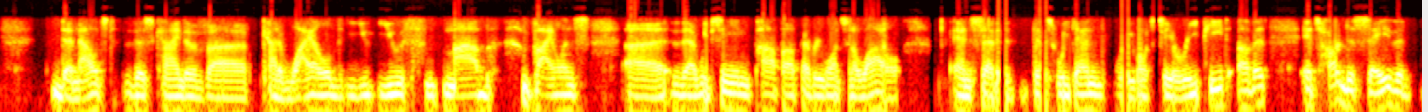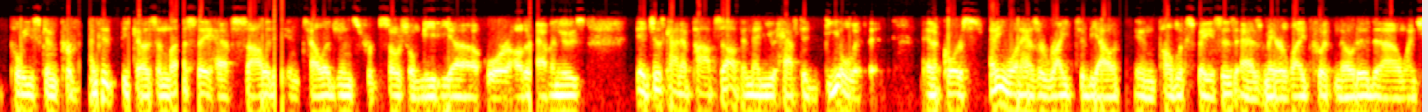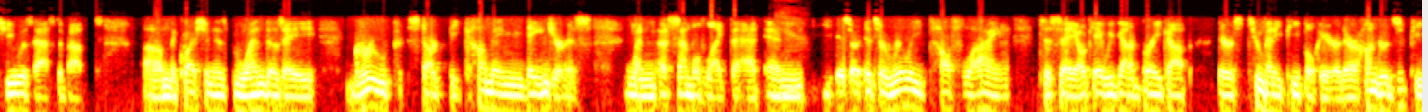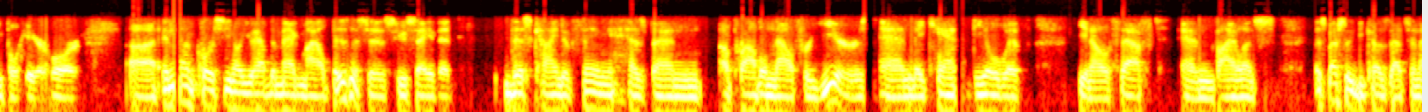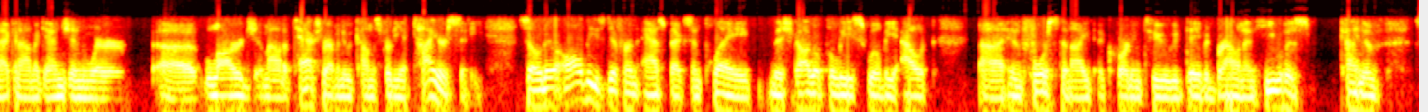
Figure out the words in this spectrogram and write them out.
denounced this kind of uh, kind of wild youth mob violence uh, that we've seen pop up every once in a while and said this weekend we won't see a repeat of it. It's hard to say that police can prevent it because unless they have solid intelligence from social media or other avenues, it just kind of pops up and then you have to deal with it. And of course, anyone has a right to be out in public spaces, as Mayor Lightfoot noted uh, when she was asked about this. Um, the question is, when does a group start becoming dangerous when assembled like that? And it's a, it's a really tough line to say, okay, we've got to break up. There's too many people here. There are hundreds of people here. Or, uh, and then of course, you know, you have the mag mile businesses who say that this kind of thing has been a problem now for years, and they can't deal with, you know, theft and violence, especially because that's an economic engine where uh, large amount of tax revenue comes for the entire city. So there are all these different aspects in play. The Chicago police will be out uh, in force tonight, according to David Brown, and he was kind of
